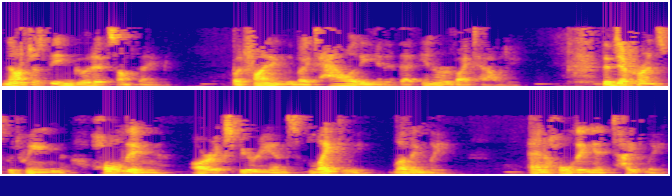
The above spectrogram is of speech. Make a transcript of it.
not just being good at something, but finding the vitality in it, that inner vitality. The difference between holding our experience lightly, lovingly, and holding it tightly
